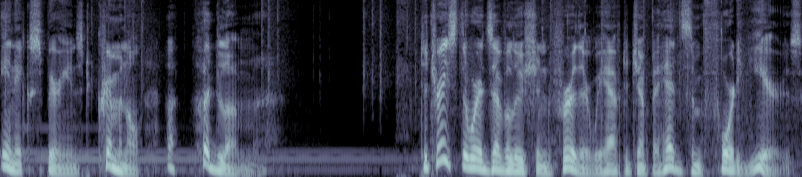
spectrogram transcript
inexperienced criminal, a hoodlum. To trace the word's evolution further, we have to jump ahead some 40 years.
